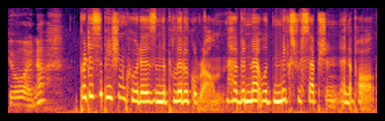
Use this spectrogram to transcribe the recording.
थियो होइन Participation quotas in the political realm have been met with mixed reception in Nepal.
